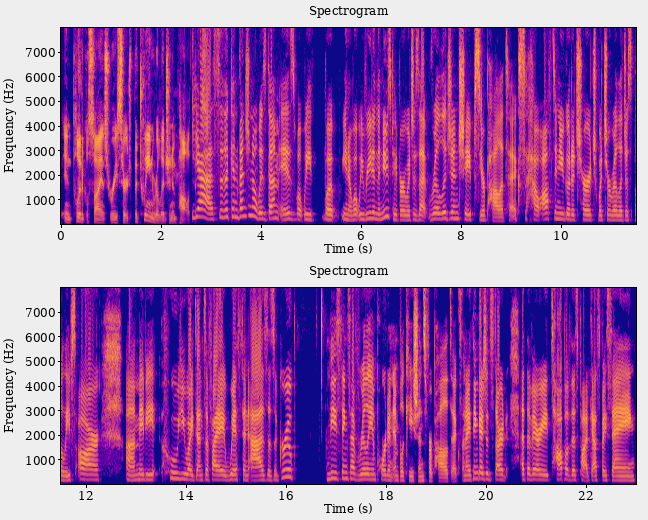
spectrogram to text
in political science research between religion and politics. Yeah, so the conventional wisdom is what we what you know what we read in the newspaper, which is that religion shapes your politics. How often you go to church, what your religious beliefs are, um, maybe who you identify with and as as a group, these things have really important implications for politics. And I think I should start at the very top of this podcast by saying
